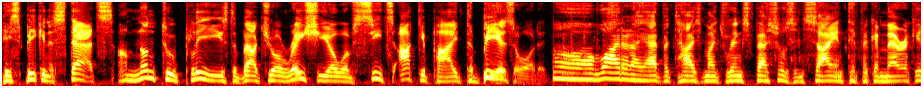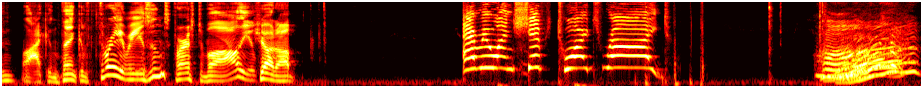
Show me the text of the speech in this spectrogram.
Hey, speaking of stats, I'm none too pleased about your ratio of seats occupied to beers ordered. Oh, why did I advertise my drink specials in Scientific American? Well, I can think of three reasons. First of all, you. Shut up. Everyone shift towards right! Huh?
